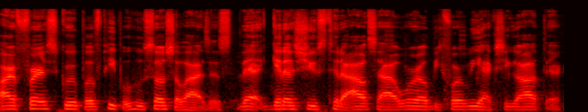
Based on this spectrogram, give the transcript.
our first group of people who socializes that get us used to the outside world before we actually go out there.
